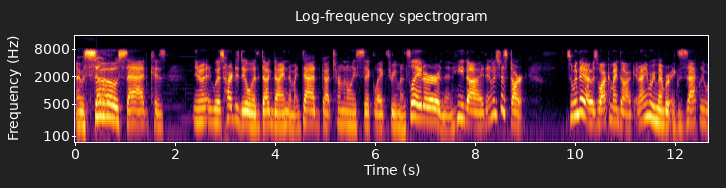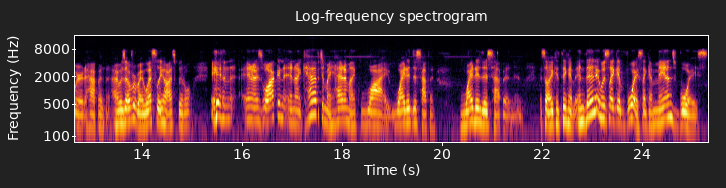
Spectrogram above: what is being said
I was so sad because, you know, it was hard to deal with Doug dying. Then my dad got terminally sick like three months later, and then he died. And it was just dark. So one day I was walking my dog, and I remember exactly where it happened. I was over by Wesley Hospital, and and I was walking, and I kept in my head, I'm like, why? Why did this happen? Why did this happen? And that's all I could think of. And then it was like a voice, like a man's voice,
